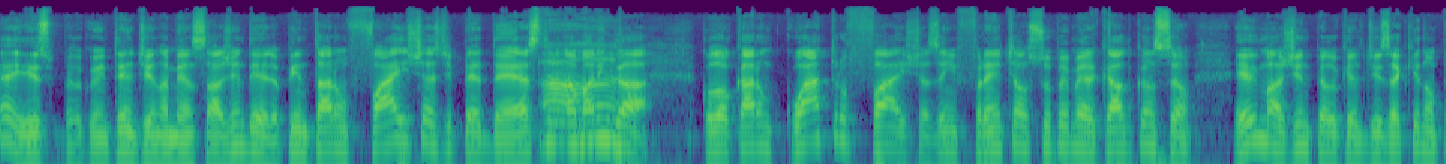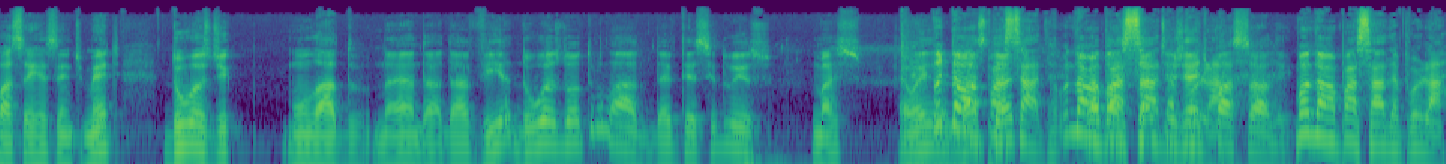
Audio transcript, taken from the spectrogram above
é isso, pelo que eu entendi na mensagem dele. Pintaram faixas de pedestre Ah. na Maringá. Colocaram quatro faixas em frente ao supermercado Canção. Eu imagino, pelo que ele diz aqui, não passei recentemente, duas de um lado né, da, da via, duas do outro lado. Deve ter sido isso. Mas é uma, Vamos dar uma bastante- passada, vamos dar uma é passada gente por lá. passar ali. Vamos dar uma passada por lá.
